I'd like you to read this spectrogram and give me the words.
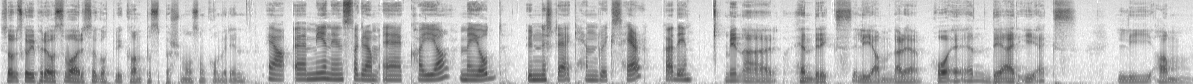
så skal vi prøve å svare så godt vi kan på spørsmål som kommer inn. Ja, eh, min Instagram er Kaja med J, understrek Hendrix Hair. Hva er din? Min er Hendrix Liam. Det er det. H-e-n-d-r-i-x. Liam.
